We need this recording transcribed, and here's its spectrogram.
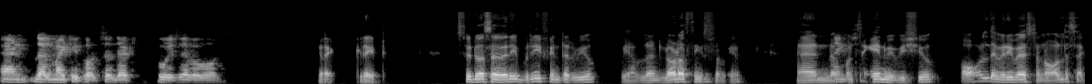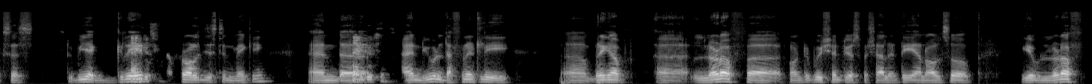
And the Almighty God, sir, that who is above all. Great, great. So it was a very brief interview. We have learned a lot of things from you. And Thank once sir. again, we wish you all the very best and all the success to be a great you, nephrologist in making. And uh, you, and you will definitely uh, bring up a lot of uh, contribution to your specialty and also give a lot of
